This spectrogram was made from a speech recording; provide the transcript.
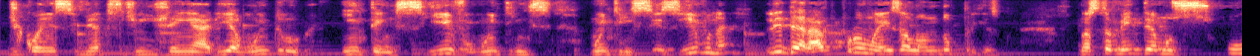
de conhecimentos de engenharia muito intensivo, muito, muito incisivo, né? liderado por um ex-aluno do Prisma. Nós também temos o,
